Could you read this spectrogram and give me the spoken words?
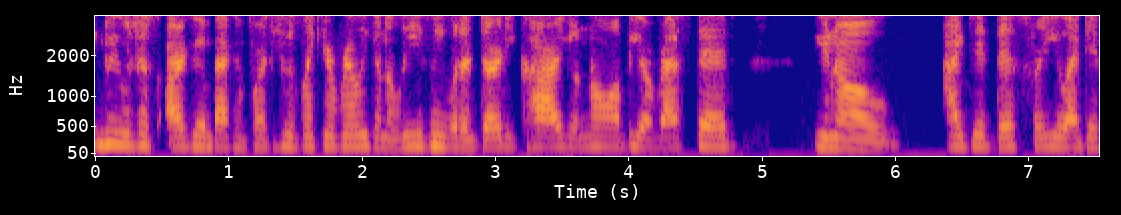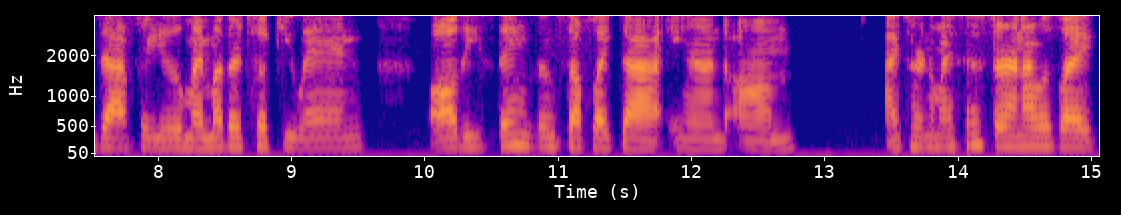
we were just arguing back and forth. He was like, You're really gonna leave me with a dirty car? You'll know I'll be arrested. You know, I did this for you, I did that for you. My mother took you in all these things and stuff like that. And um, I turned to my sister and I was like,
